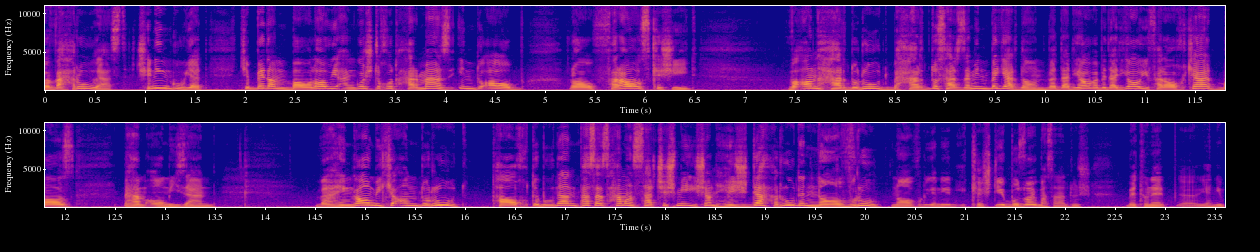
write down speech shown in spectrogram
و وحرود است. چنین گوید که بدان بالای انگشت خود هرمز این دو آب را فراز کشید و آن هر دو رود به هر دو سرزمین بگرداند و دریا و به دریای فراخ کرد باز به هم آمیزند. و هنگامی که آن دو رود تاخته بودن پس از همان سرچشمه ایشان هجده رود ناورو. ناورو یعنی کشتی بزرگ مثلا توش بتونه یعنی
